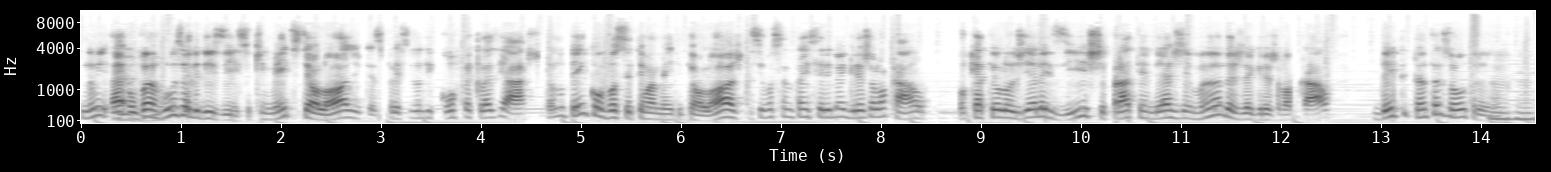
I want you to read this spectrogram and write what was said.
No, é, uhum. O Van Hus ele diz isso, que mentes teológicas precisam de corpo eclesiástico. Então não tem como você ter uma mente teológica se você não está inserido na igreja local, porque a teologia ela existe para atender às demandas da igreja local, dentre tantas outras. Né? Uhum.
